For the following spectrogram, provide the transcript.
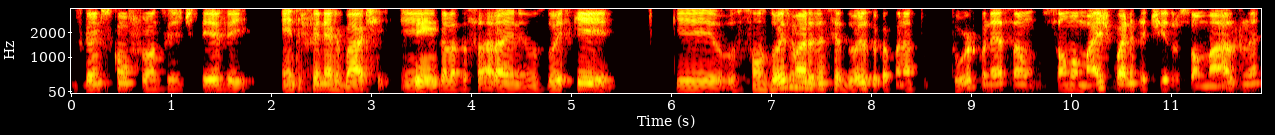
os grandes confrontos que a gente teve entre Fenerbahçe e Sim. Galatasaray, né? Os dois que, que são os dois maiores vencedores do campeonato turco, né? São, somam mais de 40 títulos somados, né?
